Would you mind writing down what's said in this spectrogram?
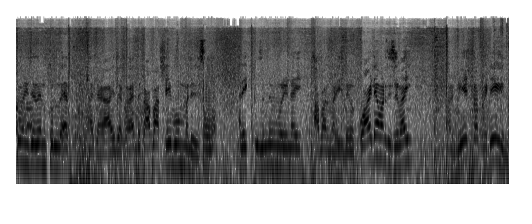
তো নির্যাতন করলে এত দেখো, আয় দেখো আবার সেই বোম মেরে দিচ্ছে আর একটু জন্য মরি নাই, আবার মারিস। দেখো, কয়টা মারতেছে ভাই? আর বেশ সব ফেটে গেল।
